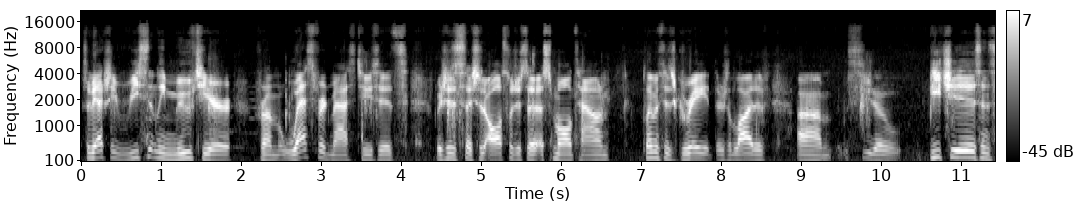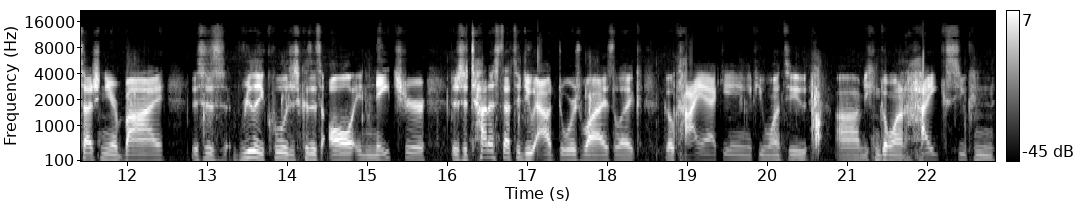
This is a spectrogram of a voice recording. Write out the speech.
So we actually recently moved here from Westford, Massachusetts, which is also just a, a small town. Plymouth is great. There's a lot of, um, you know, beaches and such nearby. This is really cool just because it's all in nature. There's a ton of stuff to do outdoors wise, like go kayaking if you want to. Um, you can go on hikes, you can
